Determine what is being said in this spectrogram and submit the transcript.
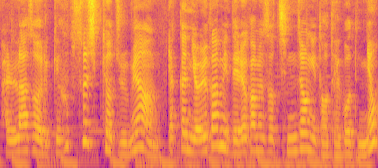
발라서 이렇게 흡수시켜주면 약간 열감이 내려가면서 진정이 더 되거든요.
